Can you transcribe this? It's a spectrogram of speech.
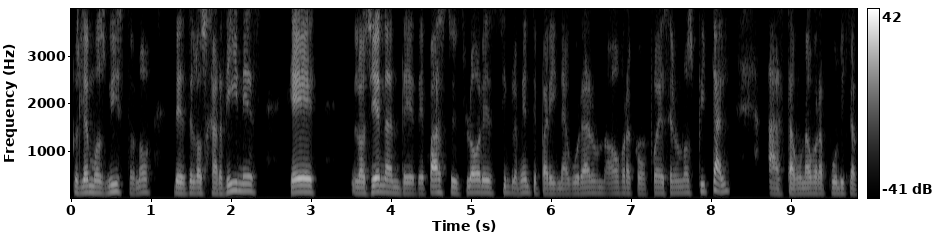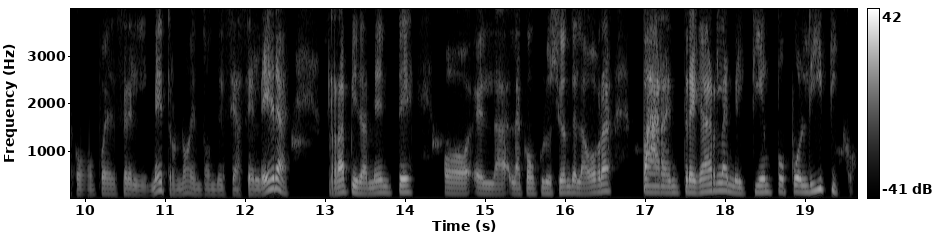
pues lo hemos visto, ¿no? Desde los jardines que los llenan de, pasto y flores simplemente para inaugurar una obra como puede ser un hospital, hasta una obra pública como puede ser el metro, ¿no? En donde se acelera rápidamente o la, conclusión de la obra para entregarla en el tiempo político.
